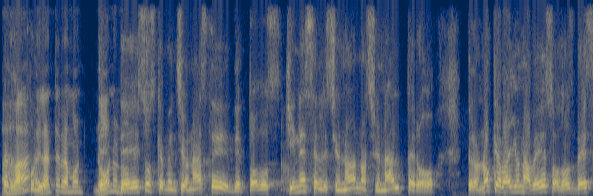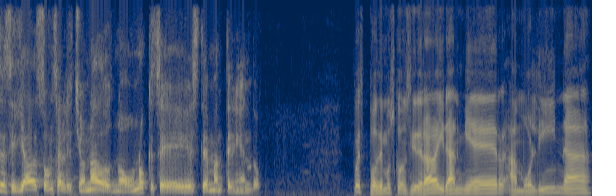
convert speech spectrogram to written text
Ajá, Julio. adelante, Ramón. No, de, no, no. de esos que mencionaste, de todos, ¿quién es seleccionado nacional? Pero, pero no que vaya una vez o dos veces y ya son seleccionados, no, uno que se esté manteniendo. Pues podemos considerar a Irán Mier, a Molina,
